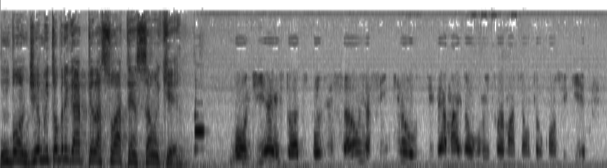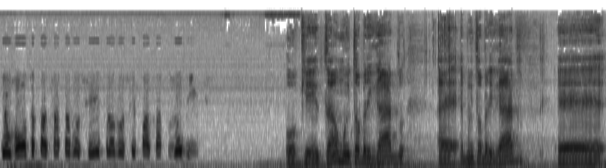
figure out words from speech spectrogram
Um bom dia, muito obrigado pela sua atenção aqui. Bom dia, estou à disposição e assim que eu tiver mais alguma informação que eu conseguir, eu volto a passar para você para você passar para os ouvintes. Ok, então, muito obrigado. É, muito obrigado. É,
